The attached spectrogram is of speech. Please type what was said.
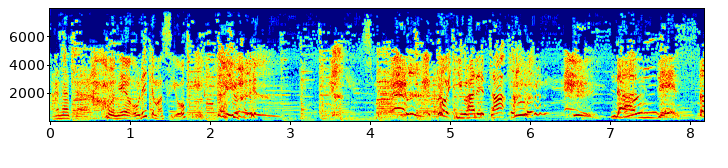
あなた、骨折れてますよ。と言われ、と言われた。なんですか？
